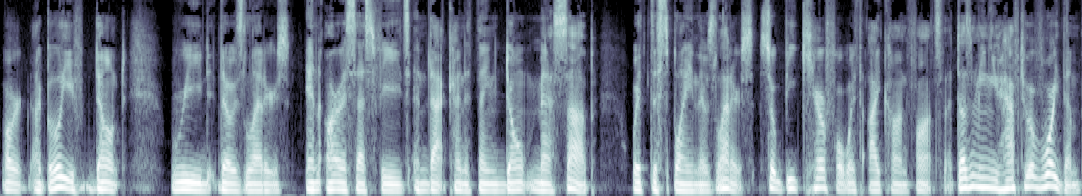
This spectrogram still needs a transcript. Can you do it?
or I believe don't, read those letters and RSS feeds and that kind of thing don't mess up with displaying those letters. So be careful with icon fonts. That doesn't mean you have to avoid them,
